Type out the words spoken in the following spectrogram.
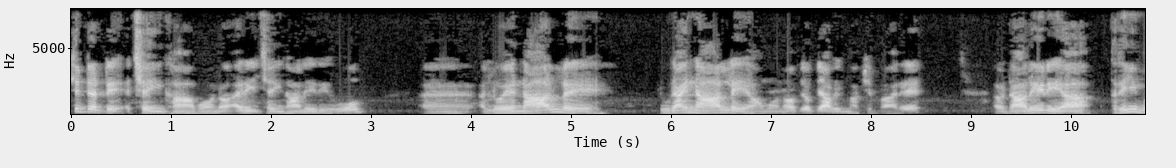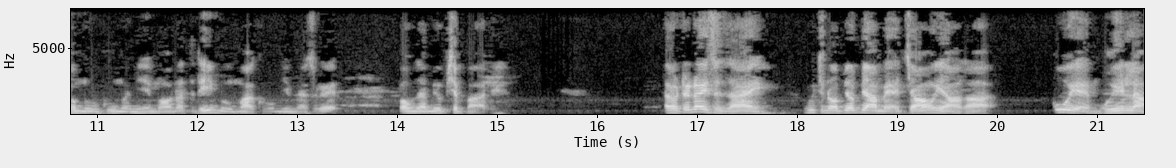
ဖြစ်တတ်တဲ့အချိန်ခါပေါ့เนาะအဲ့ဒီအချိန်ခါလေးတွေကိုအဲအလွယ်နားလည်လူတိုင်းနားလည်အောင်ပေါ့เนาะပြောပြပေးမှာဖြစ်ပါတယ်အဲ့တော့ဒါလေးတွေကသတိမမူကူမမြင်ပေါ့เนาะသတိမူမှကူမြင်မယ်ဆိုတော့ပုံစံမျိုးဖြစ်ပါတယ် အဲ့ တော့တိုက်တိုက်စင်ဆိုင်အခုကျွန်တော်ပြောပြမယ်အကြောင်းအရာကကိုယ့်ရဲ့မွေးလာ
